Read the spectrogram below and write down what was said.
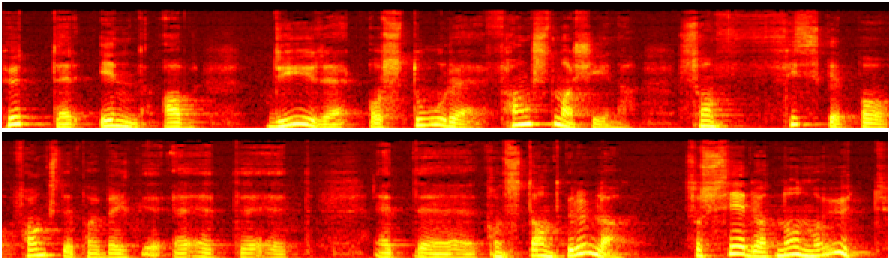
putter inn av dyre og store fangstmaskiner som fisker på fangster på et, et, et, et eh, konstant grunnlag, så ser du at noen må ut.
